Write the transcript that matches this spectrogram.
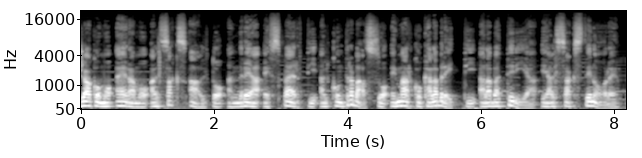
Giacomo Eramo al sax alto, Andrea Esperti al contrabbasso e Marco Calabretti alla batteria e al sax tenore.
